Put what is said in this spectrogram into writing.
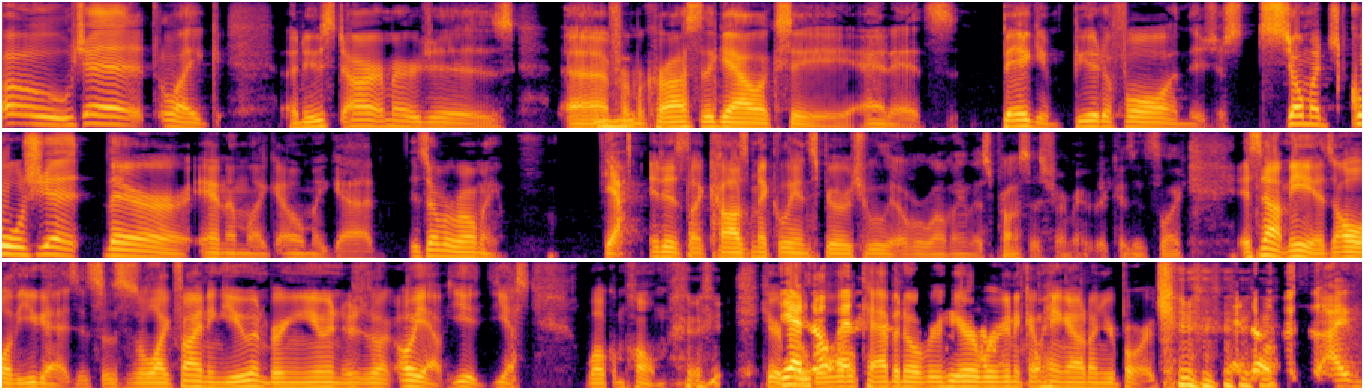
oh shit like a new star emerges uh, Mhm. from across the galaxy and it's big and beautiful and there's just so much cool shit there and i'm like oh my god it's overwhelming Yeah. it is like cosmically and spiritually overwhelming this process for me because it's like it's not me it's all of you guys it's, it's like finding you and bringing you in it's like oh yeah y- yes welcome home here Yeah, no, a little cabin over here we're gonna come hang out on your porch no, is, I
